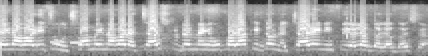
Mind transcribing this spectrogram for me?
મહિના વાળી છું છ મહિના વાળા ચાર સ્ટુડન્ટ અહીં ઉપર રાખી દઉં ને ચારેયની ફી અલગ અલગ હશે.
